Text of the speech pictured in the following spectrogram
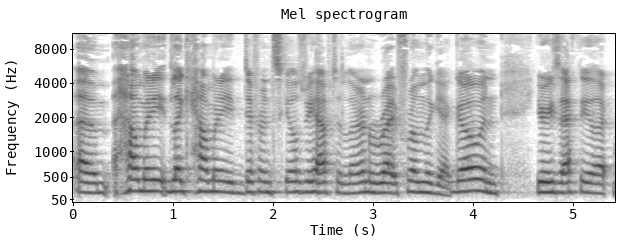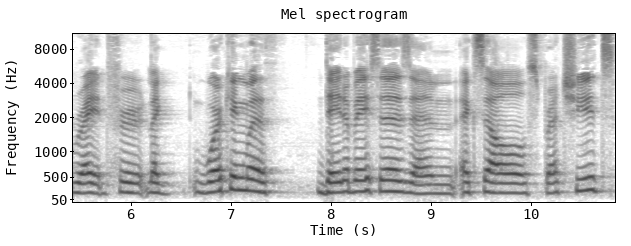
um how many like how many different skills we have to learn right from the get-go and you're exactly right for like working with databases and Excel spreadsheets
